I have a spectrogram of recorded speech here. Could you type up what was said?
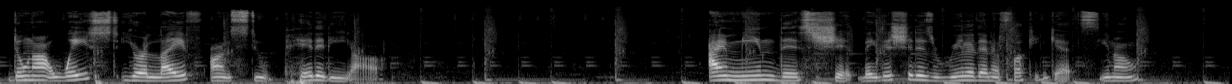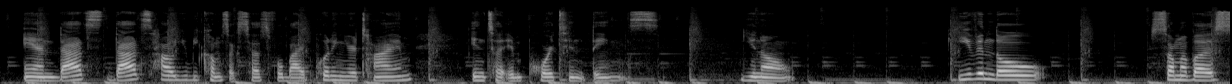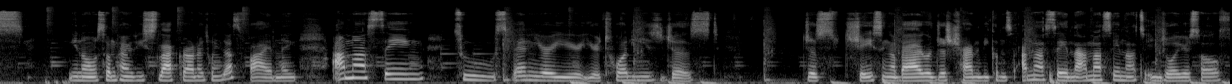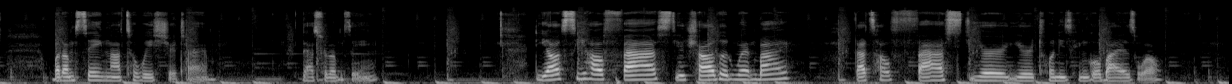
Do not waste your life on stupidity, y'all. I mean this shit. Like this shit is realer than it fucking gets, you know? and that's that's how you become successful by putting your time into important things you know even though some of us you know sometimes we slack around our 20s that's fine like i'm not saying to spend your your, your 20s just just chasing a bag or just trying to become i'm not saying that i'm not saying not to enjoy yourself but i'm saying not to waste your time that's what i'm saying do y'all see how fast your childhood went by? That's how fast your your 20s can go by as well.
